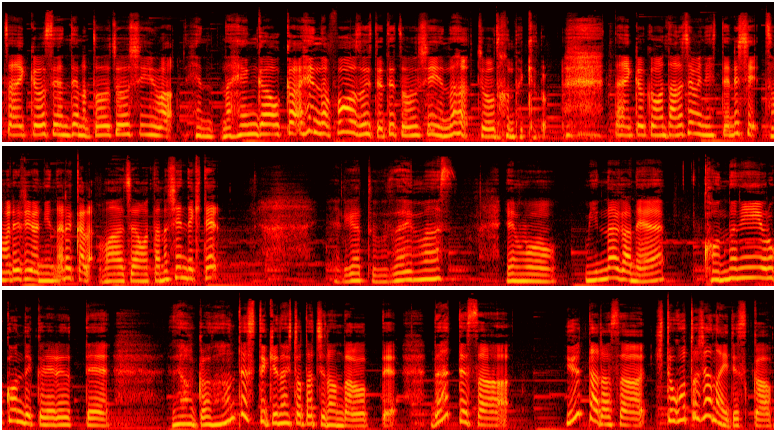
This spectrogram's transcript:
最強戦での登場シーンは変な変顔か変なポーズして出てほしいな。冗談だけど。対局も楽しみにしてるし、積もれるようになるから、麻雀を楽しんできて。ありがとうございます。え、もう、みんながね、こんなに喜んでくれるって、なんかなんて素敵な人たちなんだろうって。だってさ、言ったらさ、人事じゃないですか。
